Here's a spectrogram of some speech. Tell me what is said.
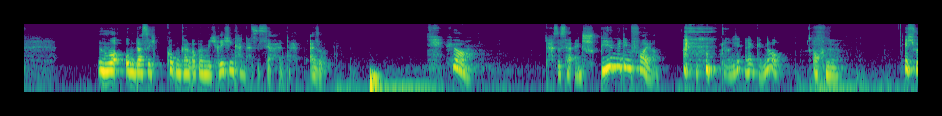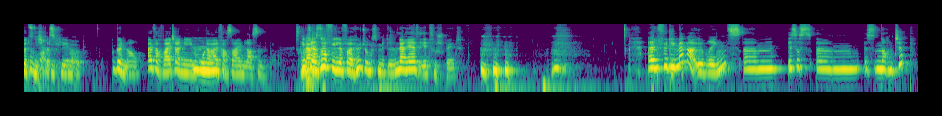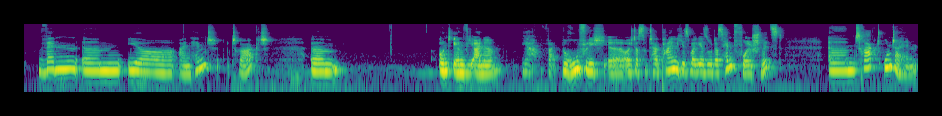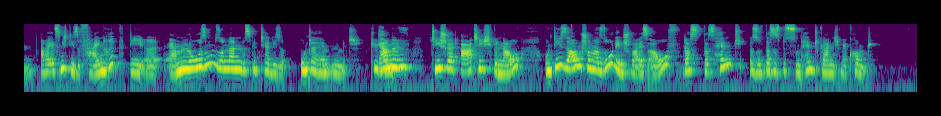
Nur um dass ich gucken kann, ob er mich riechen kann. Das ist ja halt, also Ja, Das ist ja ein Spiel mit dem Feuer. äh, genau. Och nö. Ich würde es nicht riskieren. Genau. Einfach weiternehmen oder einfach sein lassen. Es gibt Na- ja so viele Verhütungsmittel. Nachher ist eh zu spät. Ähm, für die Männer übrigens ähm, ist es ähm, ist noch ein Tipp, wenn ähm, ihr ein Hemd tragt ähm, und irgendwie eine, ja, beruflich äh, euch das total peinlich ist, weil ihr so das Hemd voll schwitzt, ähm, tragt Unterhemden. Aber jetzt nicht diese Feinripp, die äh, ärmellosen, sondern es gibt ja diese Unterhemden mit. Ärmeln, T-Shirt-artig, genau. Und die saugen schon mal so den Schweiß auf, dass das Hemd, also dass es bis zum Hemd gar nicht mehr kommt.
